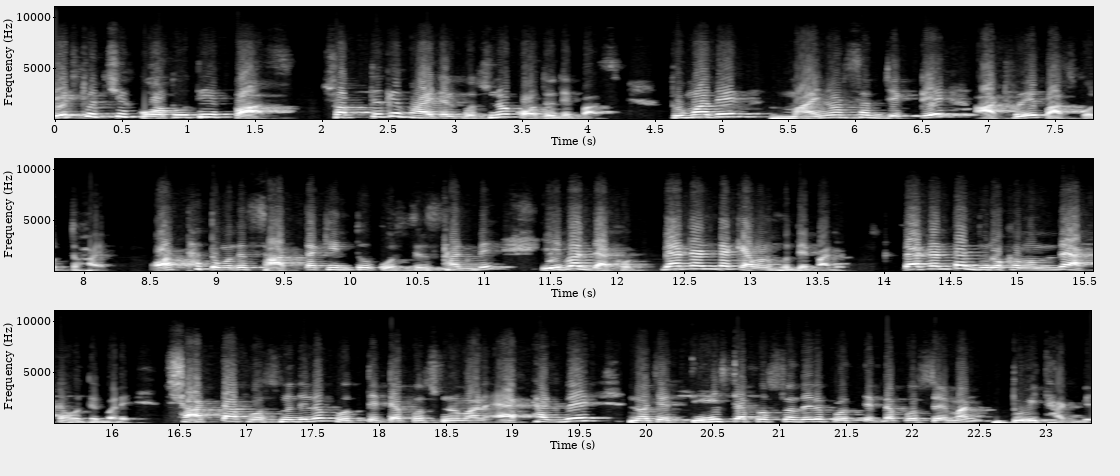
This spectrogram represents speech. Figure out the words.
নেক্সট হচ্ছে, কততে পাস সব থেকে ভাইটাল প্রশ্ন, কততে পাস তোমাদের মাইনর সাবজেক্টে আঠেরো পাস করতে হয়। অর্থাৎ তোমাদের ষাটটা কিন্তু কোশ্চেন থাকবে। এবার দেখো প্যাটার্নটা কেমন হতে পারে? প্যাটার্নটা দু রকমের মধ্যে একটা হতে পারে। ষাটটা প্রশ্ন দিলে, প্রত্যেকটা প্রশ্নের মান এক থাকবে নচেত তিরিশটা প্রশ্ন দিলে প্রত্যেকটা প্রশ্নের মান দুই থাকবে।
